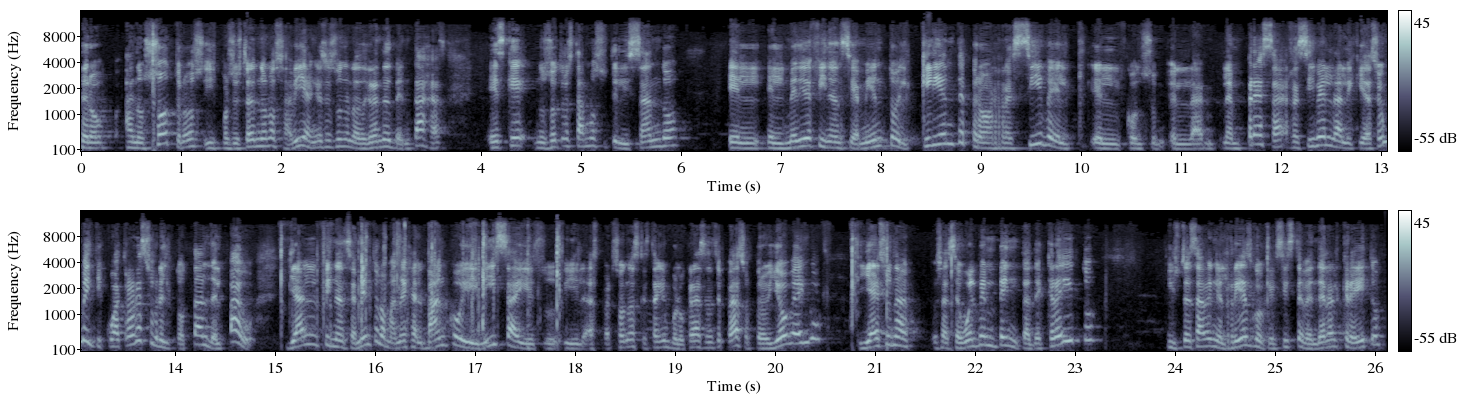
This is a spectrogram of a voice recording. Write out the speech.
pero a nosotros, y por si ustedes no lo sabían, esa es una de las grandes ventajas, es que nosotros estamos utilizando el, medio de financiamiento, el cliente, pero recibe el, el la, la, empresa, recibe la liquidación 24 horas sobre el total del pago. Ya el financiamiento lo maneja el banco y Visa y, y las personas que están involucradas en ese pedazo, pero yo vengo y ya es una, o sea, se vuelven ventas de crédito y ustedes saben el riesgo que existe vender al crédito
